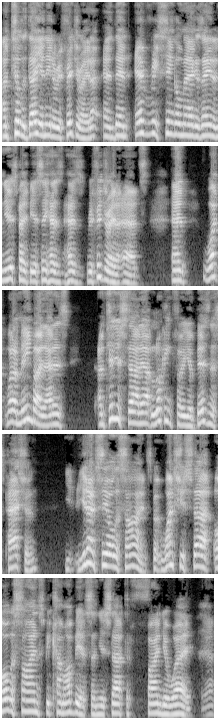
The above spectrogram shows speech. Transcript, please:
Until the day you need a refrigerator, and then every single magazine and newspaper you see has has refrigerator ads. And what what I mean by that is, until you start out looking for your business passion, you, you don't see all the signs. But once you start, all the signs become obvious, and you start to find your way. Yeah.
